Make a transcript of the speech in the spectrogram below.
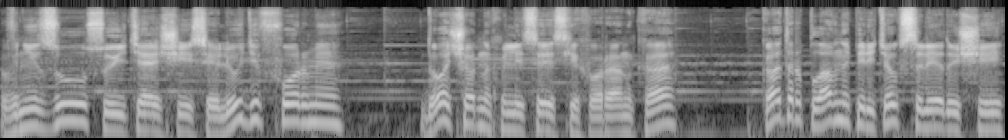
Внизу суетящиеся люди в форме, два черных милицейских воронка. Кадр плавно перетек в следующий.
